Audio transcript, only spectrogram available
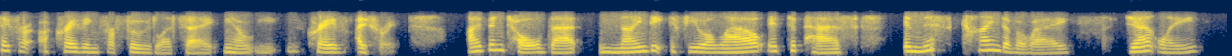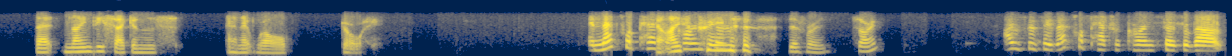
say for a craving for food let's say you know you crave ice cream. I've been told that 90 if you allow it to pass in this kind of a way gently that 90 seconds and it will go away And that's what Patrick now, ice Carnes cream says. is different. Sorry. I was going to say that's what Patrick Carnes says about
